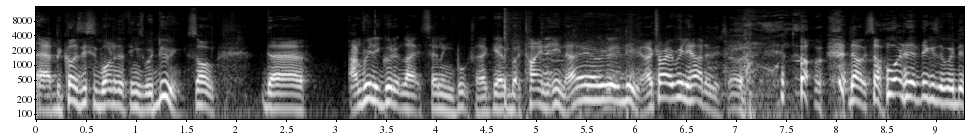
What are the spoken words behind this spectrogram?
uh, because this is one of the things we're doing. So the I'm really good at like selling books, I get, but tying it in, I really do. I try really hard at it. So, no, no, so one of the things that we do,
